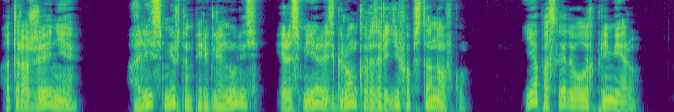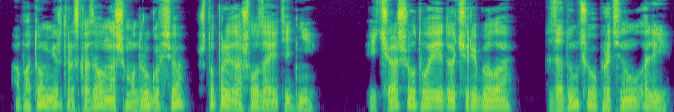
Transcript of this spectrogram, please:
«Отражение». Али с Миртом переглянулись и рассмеялись, громко разрядив обстановку. Я последовал их примеру. А потом Мирт рассказал нашему другу все, что произошло за эти дни. «И чаша у твоей дочери была?» Задумчиво протянул Али.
